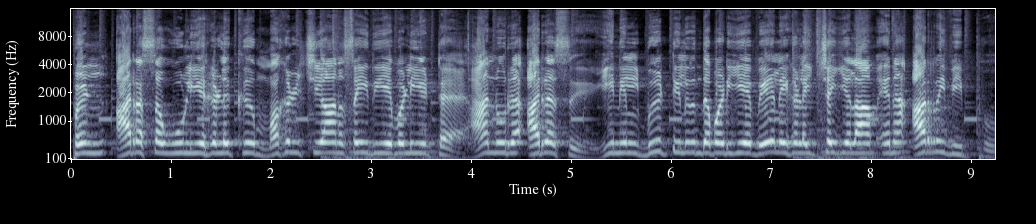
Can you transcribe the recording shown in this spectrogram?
பெண் அரச ஊழியர்களுக்கு மகிழ்ச்சியான செய்தியை வெளியிட்ட அனுர அரசு இனில் வீட்டில் இருந்தபடியே வேலைகளை செய்யலாம் என அறிவிப்பு.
